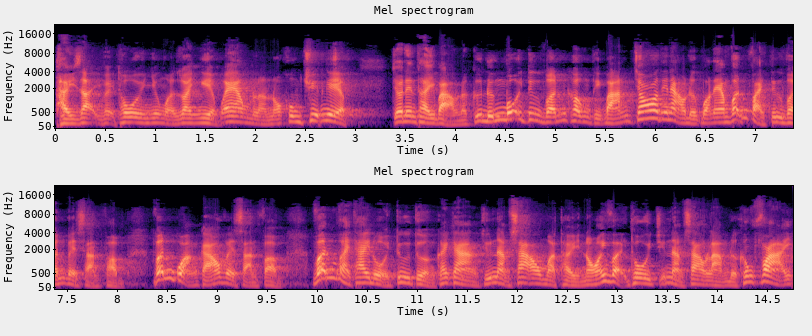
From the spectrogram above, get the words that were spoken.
thầy dạy vậy thôi nhưng mà doanh nghiệp em là nó không chuyên nghiệp cho nên thầy bảo là cứ đứng mỗi tư vấn không thì bán cho thế nào được bọn em vẫn phải tư vấn về sản phẩm vẫn quảng cáo về sản phẩm vẫn phải thay đổi tư tưởng khách hàng chứ làm sao mà thầy nói vậy thôi chứ làm sao làm được. Không phải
